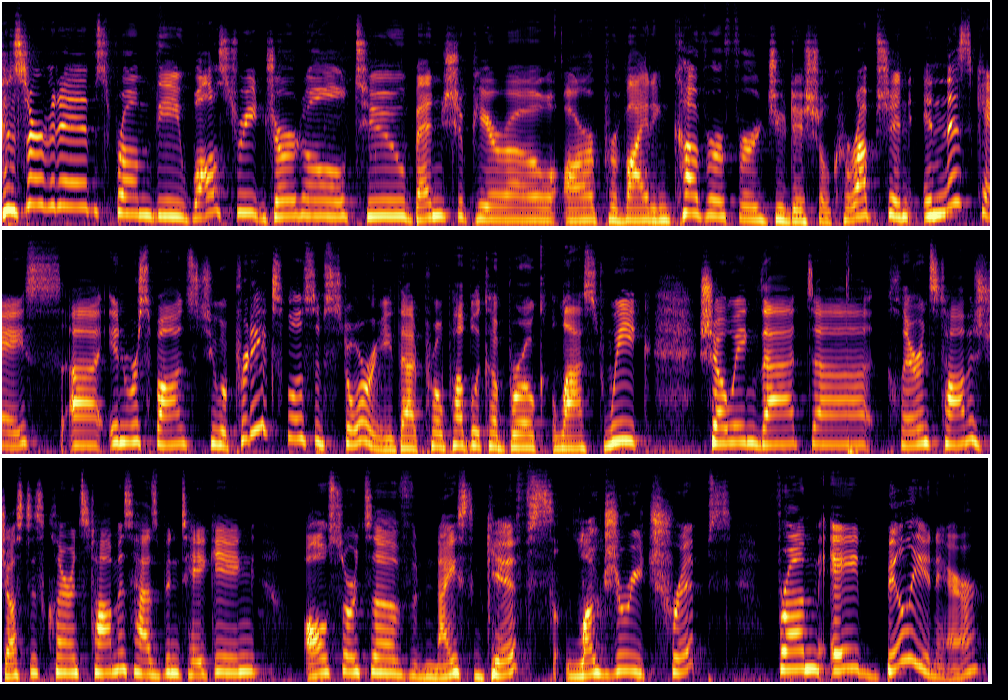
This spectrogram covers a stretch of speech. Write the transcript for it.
Conservatives from the Wall Street Journal to Ben Shapiro are providing cover for judicial corruption. In this case, uh, in response to a pretty explosive story that ProPublica broke last week, showing that uh, Clarence Thomas, Justice Clarence Thomas, has been taking all sorts of nice gifts, luxury trips from a billionaire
